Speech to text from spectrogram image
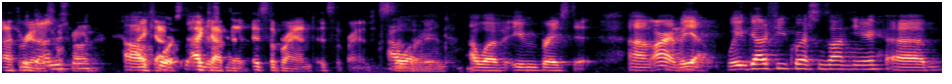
At three With underscore. underscore? code. oh, I of kept, course. I kept it. It's the brand. It's the brand. It's I the love it. brand. I love it. You've embraced it. Um, all right, but yeah, we've got a few questions on here. Um,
